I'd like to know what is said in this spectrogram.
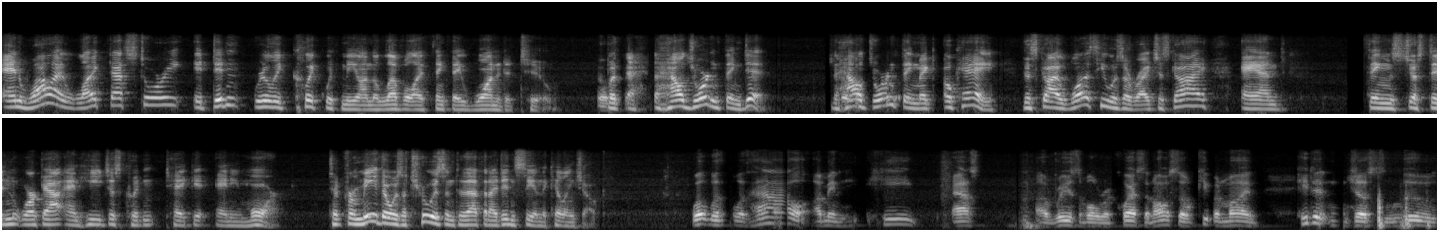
And while I liked that story, it didn't really click with me on the level I think they wanted it to. Okay. But the, the Hal Jordan thing did. The okay. Hal Jordan thing make okay, this guy was he was a righteous guy, and things just didn't work out, and he just couldn't take it anymore to, for me, there was a truism to that that I didn't see in the Killing Joke. Well, with with Hal, I mean, he asked a reasonable request, and also keep in mind, he didn't just lose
